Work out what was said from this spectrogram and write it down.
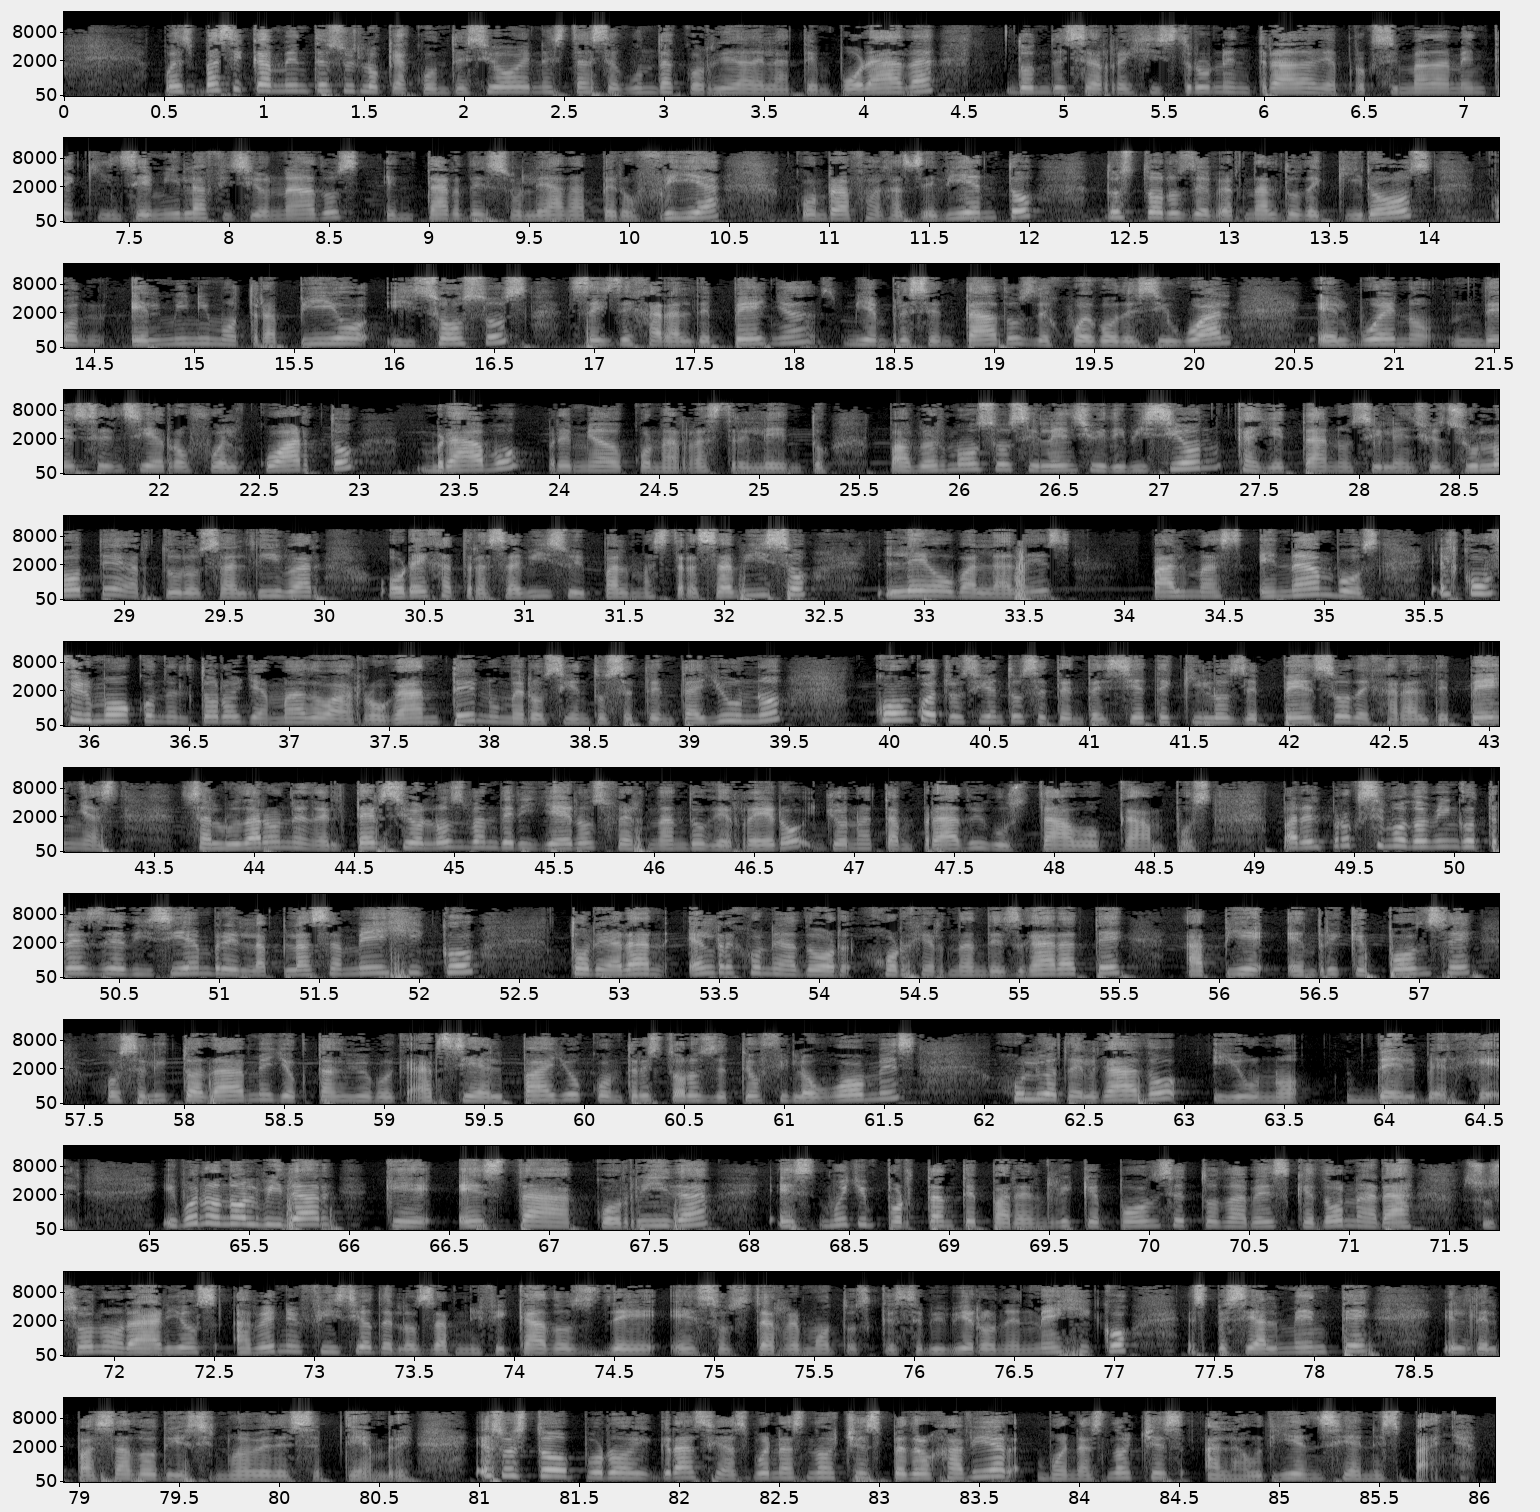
Pues básicamente eso es lo que aconteció en esta segunda corrida de la temporada, donde se registró una entrada de aproximadamente 15 mil aficionados en tarde soleada pero fría, con ráfagas de viento, dos toros de Bernaldo de Quirós, con el mínimo trapío y sosos, seis de Jaral de Peña, bien presentados, de juego desigual. El bueno de ese encierro fue el cuarto, Bravo, premiado con arrastre lento. Pablo Hermoso, silencio y división. Cayetano, silencio en su lote. Arturo Saldívar, oreja tras aviso y palmas tras aviso. Leo Valadez, palmas en ambos. Él confirmó con el toro llamado Arrogante, número 171, con 477 kilos de peso de Jaral de Peñas. Saludaron en el tercio los banderilleros Fernando Guerrero, Jonathan Prado y Gustavo Campos. Para el próximo domingo 3 de diciembre en la Plaza México, torearán el rejoneador Jorge Hernández Gárate, a pie Enrique Ponce, Joselito Adame y Octavio García El Payo, con tres toros de Teófilo Gómez, Julio Delgado y uno del Vergel. Y bueno, no olvidar que esta corrida es muy importante para Enrique Ponce, toda vez que donará sus honorarios a beneficio de los damnificados de esos terremotos que se vivieron en México, especialmente el del pasado 19 de septiembre. Eso es todo por hoy. Gracias. Buenas noches, Pedro Javier. Buenas noches a la audiencia en España.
